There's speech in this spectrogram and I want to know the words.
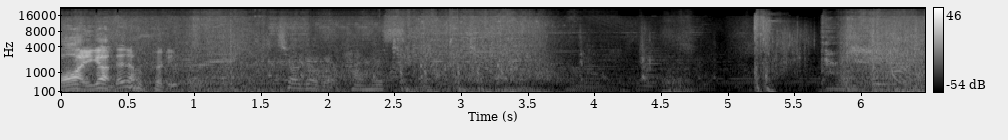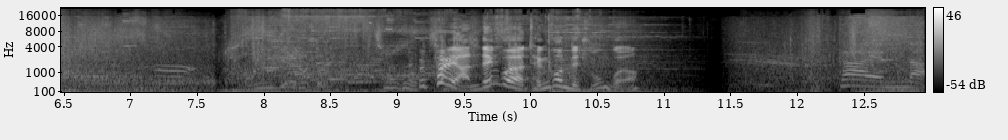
와 이게 안 되냐 흑별이? 흑별이 안 된 거야. 된 건데 죽은 거야 가엔나.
